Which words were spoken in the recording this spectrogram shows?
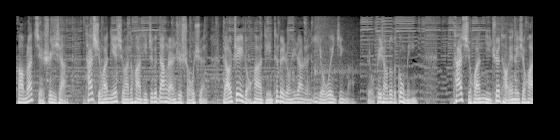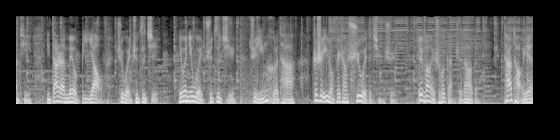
好，我们来解释一下，他喜欢你也喜欢的话题，这个当然是首选。聊这种话题特别容易让人意犹未尽嘛，有非常多的共鸣。他喜欢你却讨厌的一些话题，你当然没有必要去委屈自己。因为你委屈自己去迎合他，这是一种非常虚伪的情绪，对方也是会感觉到的。他讨厌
